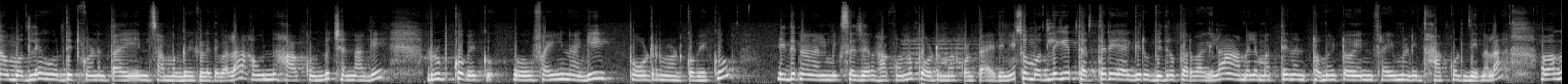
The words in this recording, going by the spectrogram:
ನಾವು ಮೊದಲೇ ಹುರಿದಿಟ್ಕೊಂಡಂಥ ಏನು ಸಾಮಗ್ರಿಗಳಿದಾವಲ್ಲ ಅವನ್ನ ಹಾಕ್ಕೊಂಡು ಚೆನ್ನಾಗಿ ರುಬ್ಕೋಬೇಕು. ಫೈನಾಗಿ ಪೌಡ್ರ್ ಮಾಡ್ಕೋಬೇಕು. ಇದನ್ನ ನಾನು ಮಿಕ್ಸರ್ ಜಾರ್ಗೆ ಹಾಕೊಂಡು ಪೌಡ್ರ್ ಮಾಡ್ಕೊಳ್ತಾ ಇದ್ದೀನಿ. ಸೊ ಮೊದಲಿಗೆ ತರ್ತರಿಯಾಗಿ ರುಬ್ಬಿದ್ರೂ ಪರವಾಗಿಲ್ಲ. ಆಮೇಲೆ ಮತ್ತೆ ನಾನು ಟೊಮೆಟೊ ಏನು ಫ್ರೈ ಮಾಡಿದ್ದು ಹಾಕ್ಕೊಂಡಿದ್ದೀನಲ್ಲ ಅವಾಗ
